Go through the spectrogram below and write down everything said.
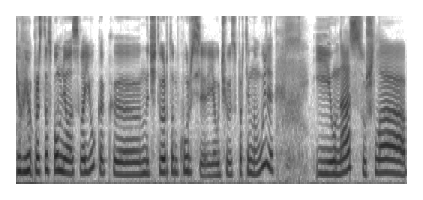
Я, я просто вспомнила свою, как э, на четвертом курсе я училась в спортивном вузе, и у нас ушла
